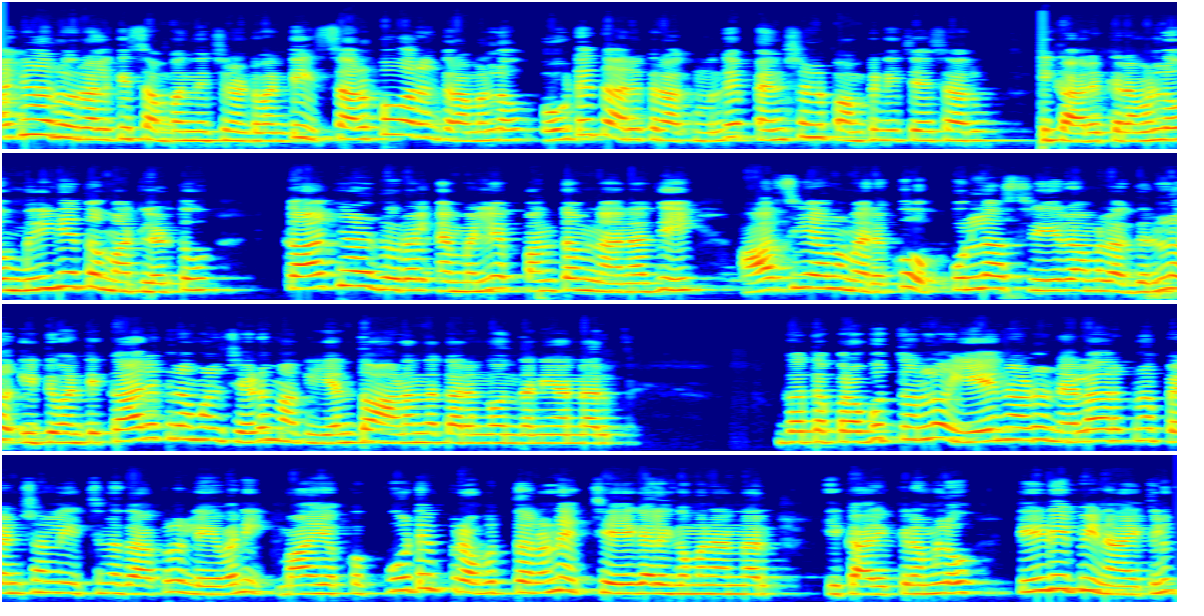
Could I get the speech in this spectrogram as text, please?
కాకినాడ రూరల్కి సంబంధించినటువంటి సర్పవరం గ్రామంలో ఒకటే తారీఖు రాకముందే పెన్షన్లు పంపిణీ చేశారు. ఈ కార్యక్రమంలో మీడియాతో మాట్లాడుతూ కాకినాడ రూరల్ ఎమ్మెల్యే పంతం నానాజీ ఆశయాల మేరకు పుల్లా శ్రీరాముల అధ్వర్యంలో ఇటువంటి కార్యక్రమాలు చేయడం మాకు ఎంతో ఆనందకరంగా ఉందని అన్నారు. గత ప్రభుత్వంలో ఏనాడు నెలారుకున పెన్షన్లు ఇచ్చిన దాఖలు లేవని మా యొక్క కూటమి ప్రభుత్వంలోనే చేయగలిగామని అన్నారు. ఈ కార్యక్రమంలో టీడీపీ నాయకులు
